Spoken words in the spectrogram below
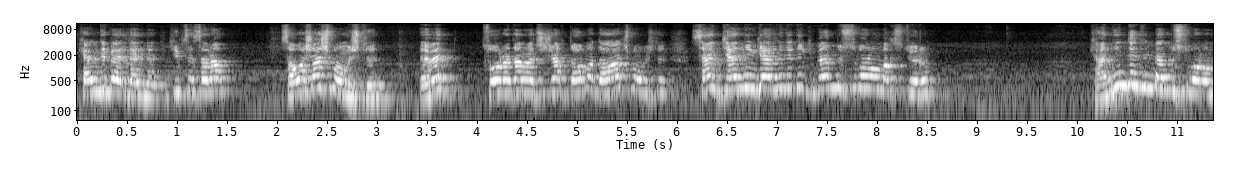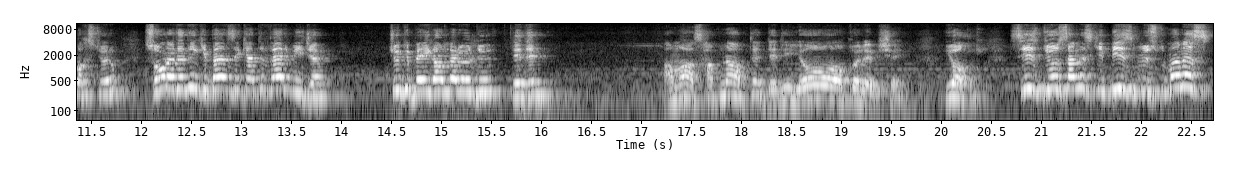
Kendi beldenden. Kimse sana savaş açmamıştı. Evet. Sonradan açacaktı ama daha açmamıştı. Sen kendin geldin dedin ki ben Müslüman olmak istiyorum. Kendin dedin ben Müslüman olmak istiyorum. Sonra dedin ki ben zekatı vermeyeceğim. Çünkü peygamber öldü dedin. Ama ashab ne yaptı? Dedi yok öyle bir şey. Yok. Siz diyorsanız ki biz Müslümanız.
